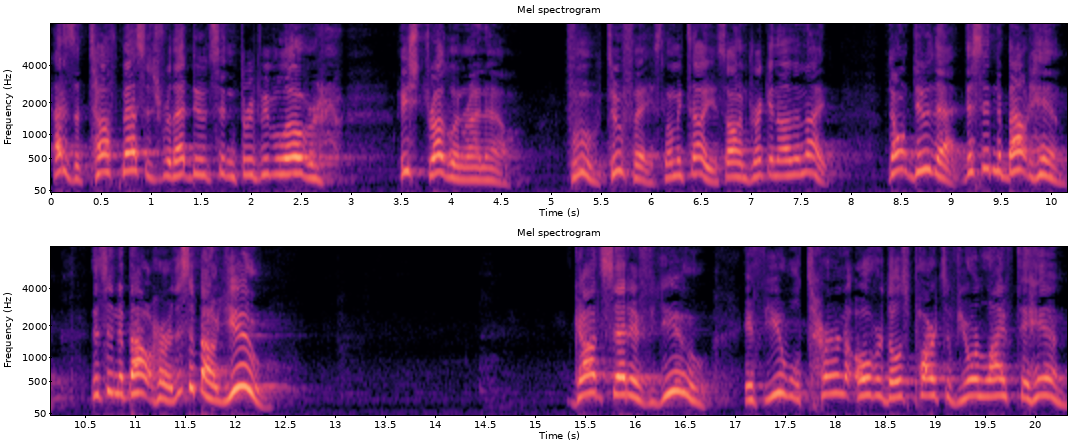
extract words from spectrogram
that is a tough message for that dude sitting three people over. He's struggling right now. Ooh, two-faced, let me tell you. Saw him drinking the other night. Don't do that. This isn't about him. This isn't about her. This is about you. God said, if you, if you will turn over those parts of your life to Him,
